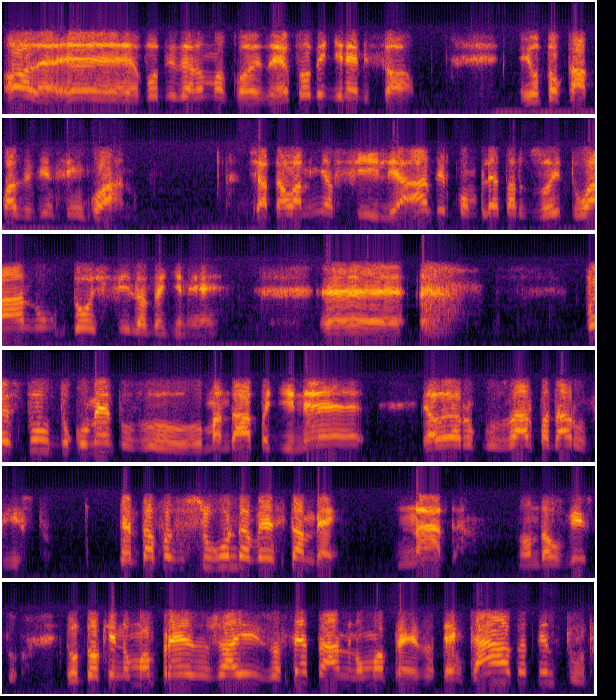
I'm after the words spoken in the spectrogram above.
Olha, é, vou dizer uma coisa. Eu sou de Guiné-Bissau. Eu estou cá há quase 25 anos. Já está lá minha filha. Antes de completar 18 anos, dois filhos da Guiné. É, fez tudo, documentos mandar para Guiné, ela recusar para dar o visto. Tentar fazer segunda vez também, nada, não dá o visto. Eu estou aqui numa empresa já há 17 anos numa empresa, tem casa, tem tudo.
